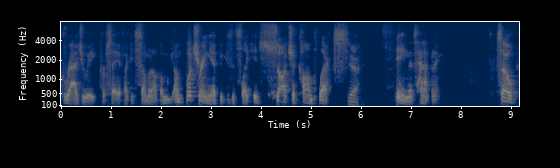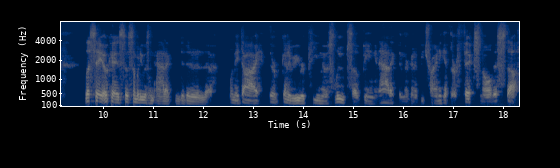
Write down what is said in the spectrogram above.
graduate per se if i could sum it up. I'm, I'm butchering it because it's like it's such a complex yeah. thing that's happening. So let's say okay so somebody was an addict and da, da, da, when they die they're going to be repeating those loops of being an addict and they're going to be trying to get their fix and all this stuff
